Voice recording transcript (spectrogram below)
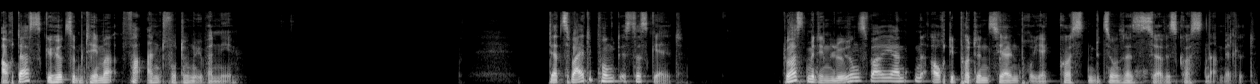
Auch das gehört zum Thema Verantwortung übernehmen. Der zweite Punkt ist das Geld. Du hast mit den Lösungsvarianten auch die potenziellen Projektkosten bzw. Servicekosten ermittelt.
